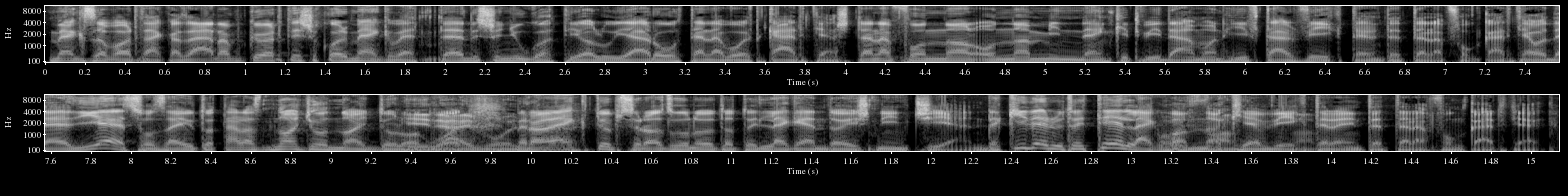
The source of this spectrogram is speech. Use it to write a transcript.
megzavarták az áramkört, és akkor megvetted, és a nyugati aluljáró tele volt kártyás telefonnal, onnan mindenkit vidáman hívtál végtelenített telefonkártyával. De egy ilyenhez hozzájutottál, az nagyon nagy dolog volt, volt. mert a legtöbbször azt gondoltad, hogy legenda és nincs ilyen. De kiderült, hogy tényleg vannak van, ilyen végtelenített telefonkártyák.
